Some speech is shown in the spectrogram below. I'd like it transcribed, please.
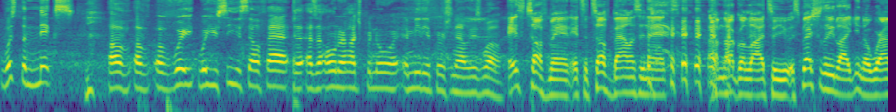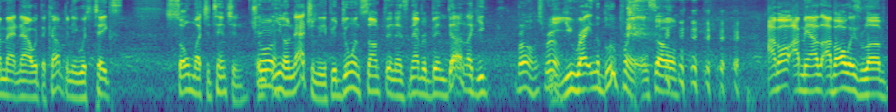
what's the mix of, of, of where where you see yourself at as an owner, entrepreneur, and media personality as well. It's tough, man. It's a tough balancing act. I'm not gonna lie to you, especially like you know where I'm at now with the company, which takes so much attention. Sure. And, you know, naturally, if you're doing something that's never been done, like you, Bro, it's real. you writing the blueprint, and so I've al- I mean I've always loved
